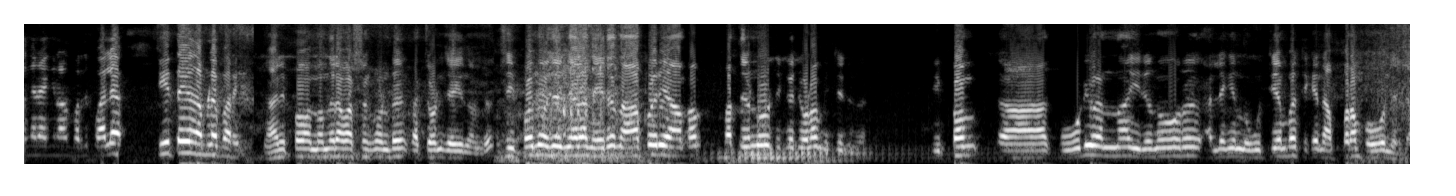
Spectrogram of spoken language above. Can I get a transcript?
അങ്ങനെ അങ്ങനെ പറഞ്ഞ് പല ചീത്തയും നമ്മളെ പറയും. ഞാനിപ്പോ ഒന്നൊന്നര വർഷം കൊണ്ട് കച്ചവടം ചെയ്യുന്നുണ്ട്. പക്ഷെ ഇപ്പൊ എന്ന് വെച്ച് കഴിഞ്ഞാൽ നേരെ നാൽപ്പത് രൂപയാകുമ്പം പത്തിരണ്ണൂറ് ടിക്കറ്റോളം വിറ്റിരുന്നത് ഇപ്പം കൂടി വന്ന ഇരുന്നൂറ് അല്ലെങ്കിൽ നൂറ്റി അമ്പത് ടിക്കറ്റിന് അപ്പുറം പോകുന്നില്ല.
